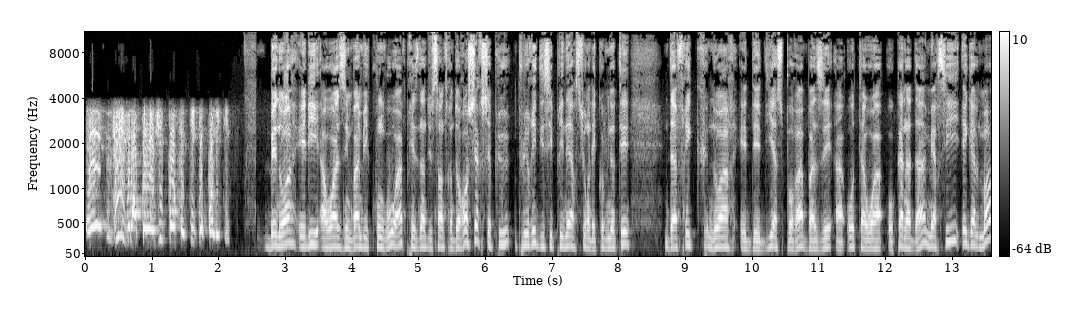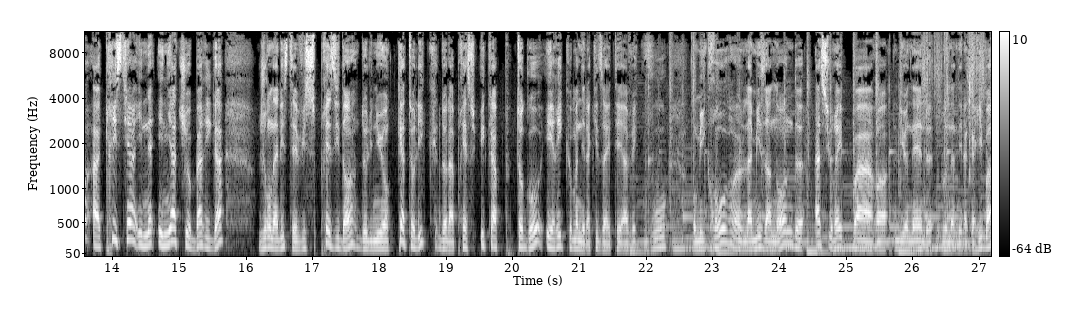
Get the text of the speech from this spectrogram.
et vive la théologie prophétique et politique. Benoît Eli Awazimbambi Kungua, président du Centre de recherche pluridisciplinaire sur les communautés d'Afrique noire et des diasporas basé à Ottawa au Canada. Merci également à Christian Ignacio Barriga, journaliste et vice-président de l'Union catholique de la presse UCAP Togo. Eric Manilakiz a été avec vous au micro. La mise en onde assurée par Lionel Lunanila Gahiba.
